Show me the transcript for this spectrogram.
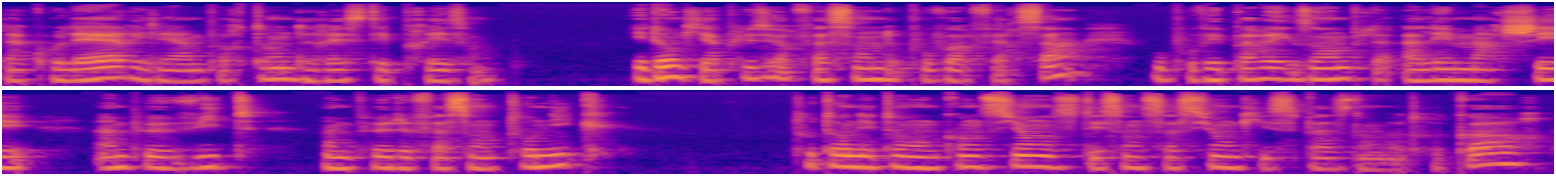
la colère, il est important de rester présent. Et donc il y a plusieurs façons de pouvoir faire ça. Vous pouvez par exemple aller marcher un peu vite, un peu de façon tonique, tout en étant en conscience des sensations qui se passent dans votre corps.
